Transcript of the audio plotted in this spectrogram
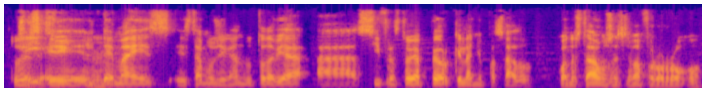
Entonces, eh, el tema es, estamos llegando todavía a cifras todavía peor que el año pasado, cuando estábamos en semáforo rojo.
